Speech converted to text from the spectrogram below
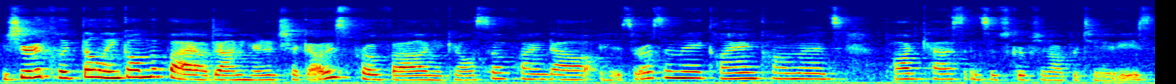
Be sure to click the link on the bio down here to check out his profile, and you can also find out his resume, client comments, podcasts, and subscription opportunities.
